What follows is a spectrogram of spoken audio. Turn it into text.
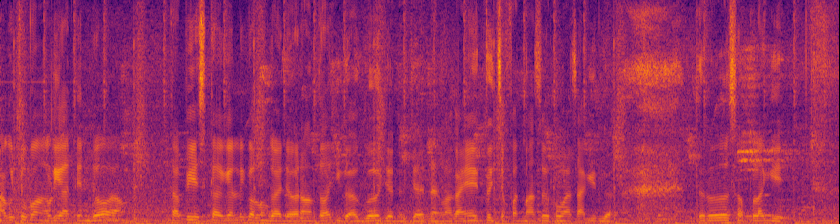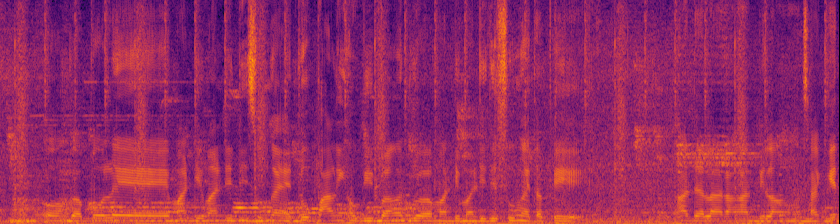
aku coba ngeliatin doang tapi sekali-kali kalau nggak ada orang tua juga gue hujan-hujanan makanya itu cepat masuk rumah sakit gua. Terus apa lagi? Oh nggak boleh mandi-mandi di sungai. Itu paling hobi banget gua mandi-mandi di sungai. Tapi ada larangan bilang sakit.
